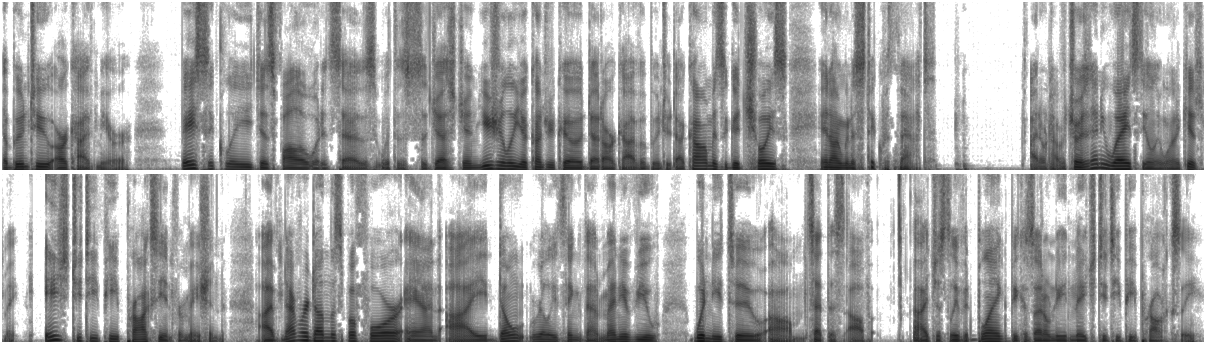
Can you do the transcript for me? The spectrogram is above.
Ubuntu Archive Mirror. Basically, just follow what it says with the suggestion. Usually, your country code.archiveubuntu.com is a good choice, and I'm going to stick with that. I don't have a choice anyway, it's the only one it gives me. HTTP proxy information. I've never done this before, and I don't really think that many of you would need to um, set this up. I just leave it blank because I don't need an HTTP proxy.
